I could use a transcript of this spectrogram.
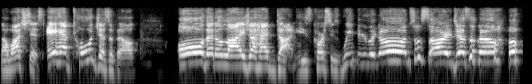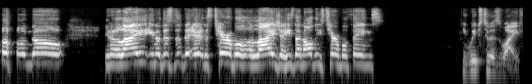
Now watch this. Ahab told Jezebel all that Elijah had done. He's of course he's weeping. He's like, "Oh, I'm so sorry, Jezebel. Oh no, you know, Elijah. You know this this terrible Elijah. He's done all these terrible things." He weeps to his wife,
